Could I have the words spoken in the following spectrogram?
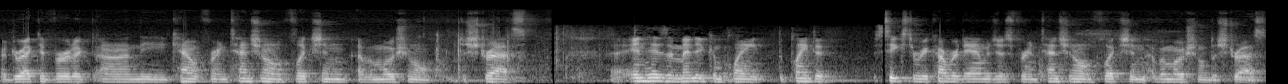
a directed verdict on the count for intentional infliction of emotional distress. Uh, In his amended complaint, the plaintiff seeks to recover damages for intentional infliction of emotional distress.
